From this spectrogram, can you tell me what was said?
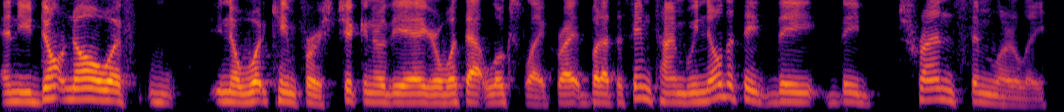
and you don't know if you know what came first, chicken or the egg, or what that looks like, right? But at the same time, we know that they they they trend similarly.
